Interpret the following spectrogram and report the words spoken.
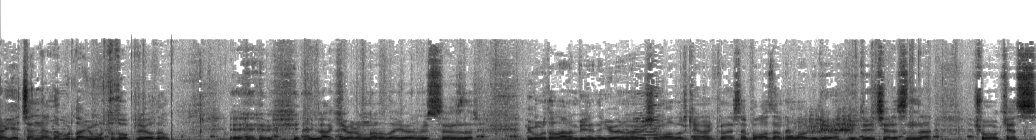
Ve geçenlerde buradan yumurta topluyordum. İlla ki yorumlarda da görmüşsünüzdür. Yumurtaların birini görmemişim alırken arkadaşlar. Bazen olabiliyor. Video içerisinde çoğu kez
